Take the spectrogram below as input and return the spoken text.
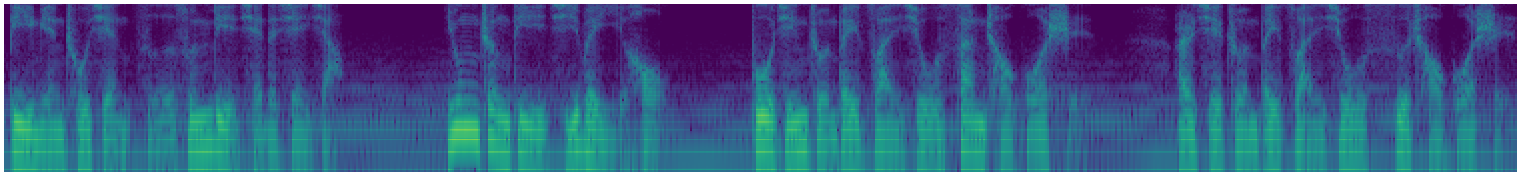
避免出现子孙列前的现象。雍正帝即位以后，不仅准备纂修三朝国史。而且准备纂修四朝国史，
